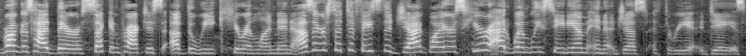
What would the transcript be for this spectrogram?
The Broncos had their second practice of the week here in London as they are set to face the Jaguars here at Wembley Stadium in just three days.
